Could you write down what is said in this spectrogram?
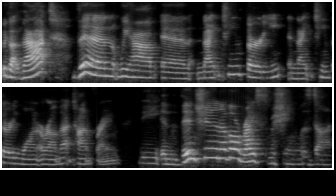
we got that. Then we have in 1930 and 1931, around that time frame, the invention of a rice machine was done,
